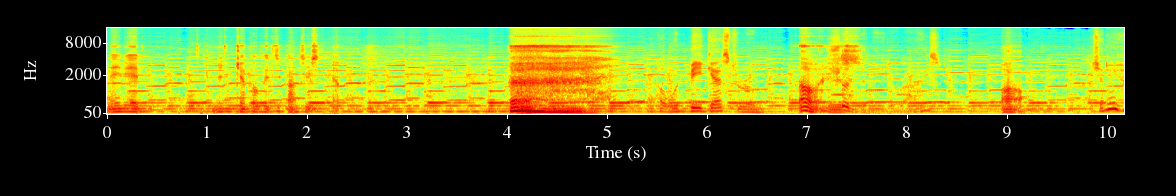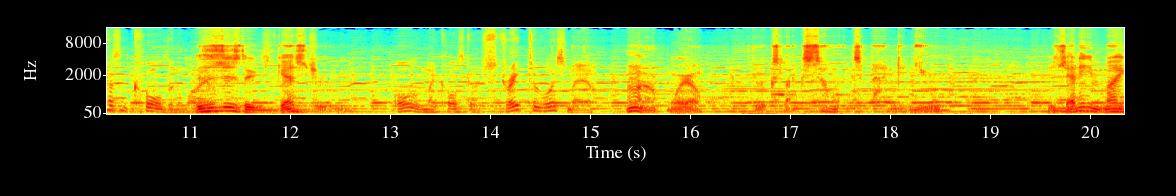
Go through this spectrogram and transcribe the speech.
Maybe I... Can I jump over these boxes? No. A would-be guest room. oh, it is. Should the need arise. Oh, Jenny hasn't called in a while. this is just a guest room. All of my calls go straight to voicemail. Oh, well, looks like someone's abandoned you. Is Jenny my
